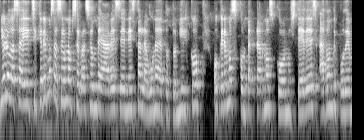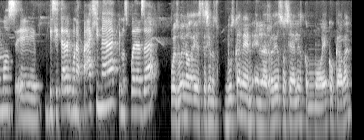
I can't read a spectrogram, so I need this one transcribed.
Biólogo Said, si queremos hacer una observación de aves en esta laguna de Totonilco o queremos contactarnos con ustedes, ¿a dónde podemos eh, visitar alguna página que nos puedas dar? Pues bueno, este, si nos buscan en, las redes sociales como EcoCaban,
